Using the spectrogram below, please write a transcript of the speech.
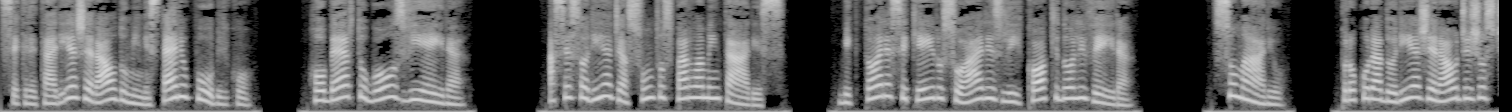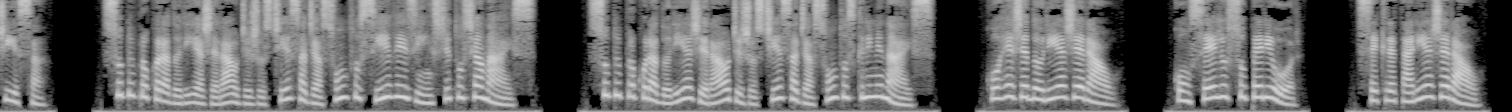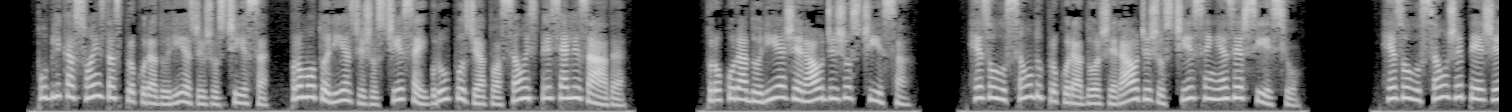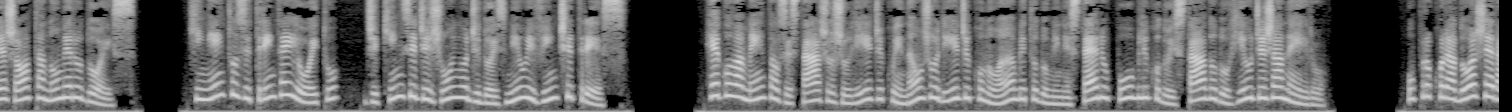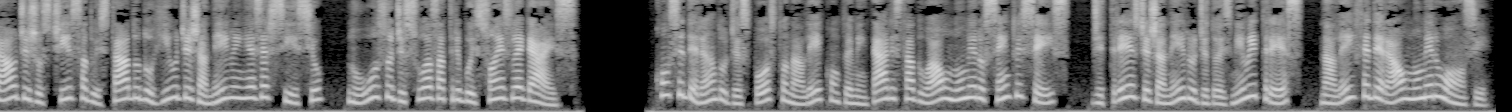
Secretaria-Geral do Ministério Público. Roberto Gous Vieira. Assessoria de Assuntos Parlamentares. Victoria Siqueiro Soares Licoque do Oliveira. Sumário. Procuradoria-Geral de Justiça. Subprocuradoria-Geral de Justiça de Assuntos Cíveis e Institucionais. Subprocuradoria-Geral de Justiça de Assuntos Criminais. Corregedoria-Geral. Conselho Superior. Secretaria-Geral. Publicações das Procuradorias de Justiça, Promotorias de Justiça e Grupos de Atuação Especializada. Procuradoria-Geral de Justiça. Resolução do Procurador-Geral de Justiça em Exercício. Resolução GPGJ nº 2. 538, de 15 de junho de 2023. Regulamenta os estágios jurídico e não jurídico no âmbito do Ministério Público do Estado do Rio de Janeiro. O Procurador-Geral de Justiça do Estado do Rio de Janeiro em exercício, no uso de suas atribuições legais. Considerando o disposto na Lei Complementar Estadual nº 106, de 3 de janeiro de 2003, na Lei Federal nº 11.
